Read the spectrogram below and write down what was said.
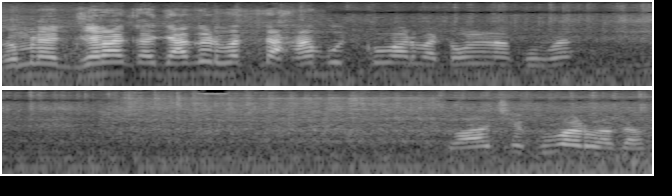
હમણાં જરાક જ આગળ વધતા હાંબુ જ કુવાડવા ટોલ નાખું હા. તો આ છે કુવાડવા ગામ.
